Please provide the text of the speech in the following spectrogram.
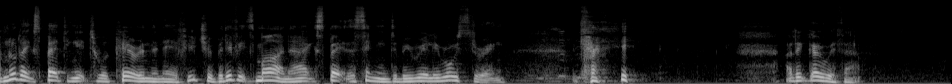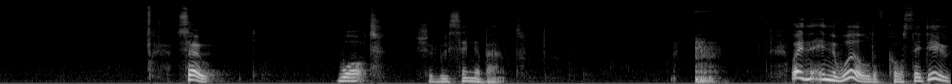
I'm not expecting it to occur in the near future, but if it's mine, I expect the singing to be really roistering. Okay? I don't go with that. So, what should we sing about? well, in, in, the world, of course, they do.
